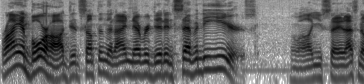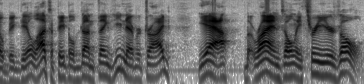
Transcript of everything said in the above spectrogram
Ryan Borja did something that I never did in 70 years. Well, you say that's no big deal. Lots of people have done things you never tried. Yeah, but Ryan's only three years old.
